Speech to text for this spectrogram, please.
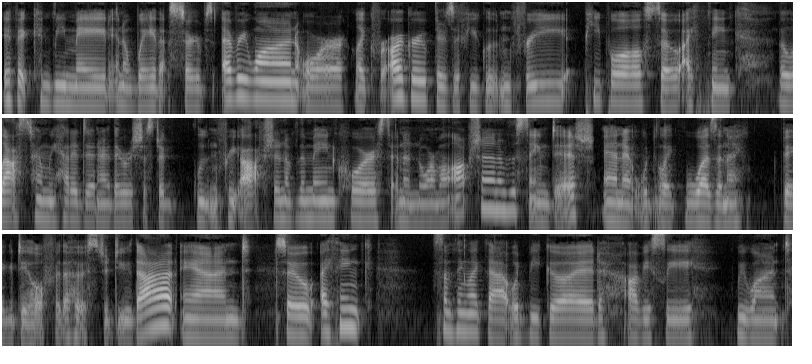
if it can be made in a way that serves everyone, or like for our group, there's a few gluten free people. So I think the last time we had a dinner, there was just a gluten free option of the main course and a normal option of the same dish. And it would like wasn't a big deal for the host to do that. And so I think something like that would be good. Obviously, we want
